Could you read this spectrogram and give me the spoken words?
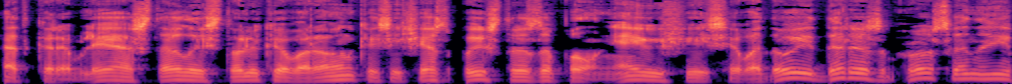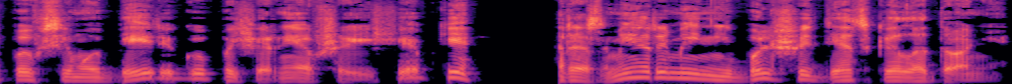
От корабля осталась только воронка, сейчас быстро заполняющаяся водой, да разбросанные по всему берегу почерневшие щепки размерами не больше детской ладони.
